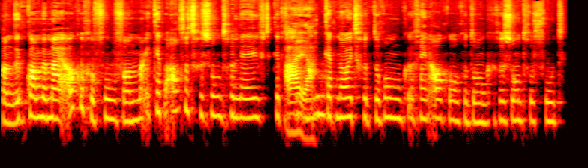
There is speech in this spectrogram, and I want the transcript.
van, er kwam bij mij ook een gevoel van, maar ik heb altijd gezond geleefd. Ik heb, ah, ja. ik heb nooit gedronken, geen alcohol gedronken, gezond gevoed,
